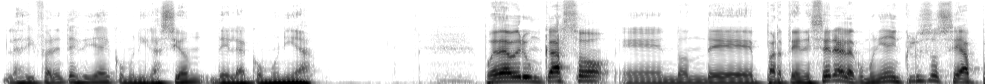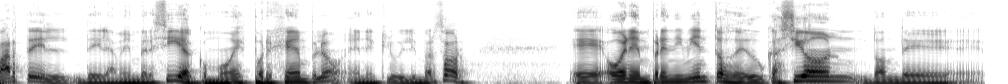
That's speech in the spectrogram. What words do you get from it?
las diferentes vías de comunicación de la comunidad. Puede haber un caso en donde pertenecer a la comunidad incluso sea parte de la membresía, como es por ejemplo en el Club del Inversor. Eh, o en emprendimientos de educación, donde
